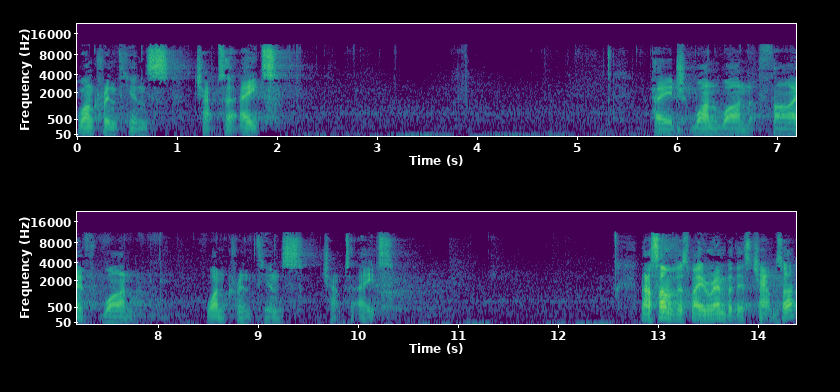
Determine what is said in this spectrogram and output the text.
1 Corinthians chapter 8. Page 1151. 1 Corinthians chapter 8. Now, some of us may remember this chapter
